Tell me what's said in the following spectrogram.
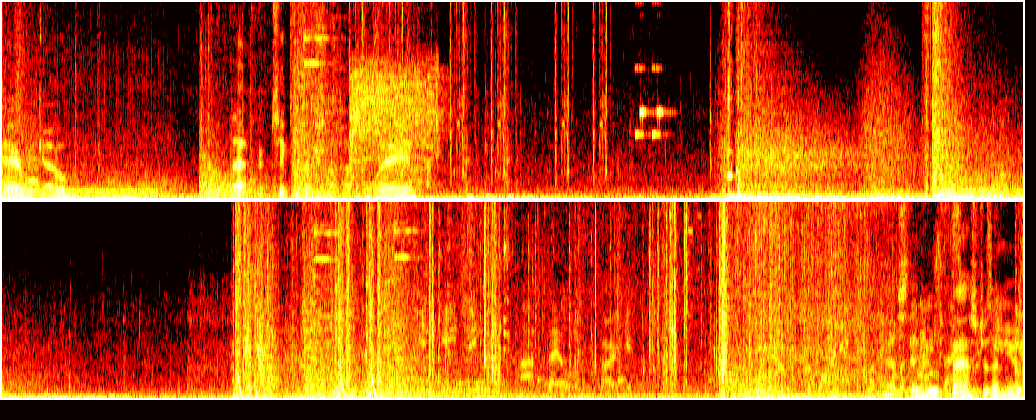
There we go. With that particular shot out of the way. Yes, they move faster than you.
